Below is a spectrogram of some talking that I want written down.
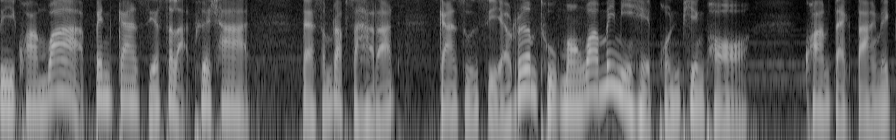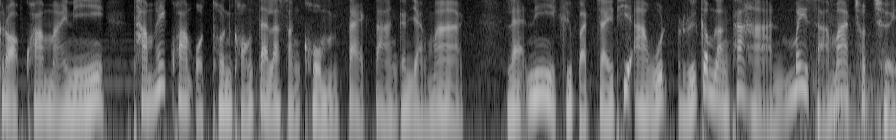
ตีความว่าเป็นการเสียสละเพื่อชาติ แต่สำหรับสหรัฐ การสูญเสียเริ่มถูกมองว่าไม่มีเหตุผลเพียงพอ ความแตกต่างในกรอบความหมายนี้ทำให้ความอดทนของแต่ละสังคมแตกต่างกันอย่างมาก และนี่คือปัจจัยที่อาวุธหรือกำลังทหารไม่สามารถชดเชย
